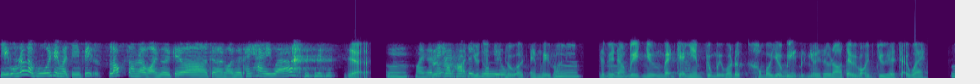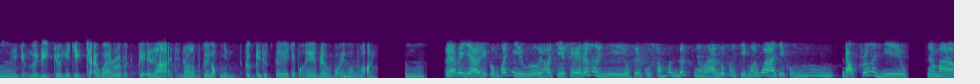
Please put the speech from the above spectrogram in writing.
chị cũng rất là vui khi mà chị viết blog xong rồi mọi người kêu uh, trời mọi người thấy hay quá dạ yeah. ừ mọi người rất, thấy rất, học hỏi được nhiều thông tin hữu ích em nghĩ vậy ừ. tại vì ừ. đặc biệt những bạn trẻ như em chuẩn bị qua đức không bao giờ ừ. biết được những thứ đó tại vì bọn em chưa hề trải qua ừ. thì những người đi trước như chị trải qua rồi và kể lại thì nó là một cái góc nhìn cực kỳ thực tế cho bọn em để mà bọn ừ. em học hỏi ừ ra bây giờ thì cũng có nhiều người họ chia sẻ rất là nhiều về cuộc sống bên Đức nhưng mà lúc mà chị mới qua chị cũng đọc rất là nhiều nhưng mà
